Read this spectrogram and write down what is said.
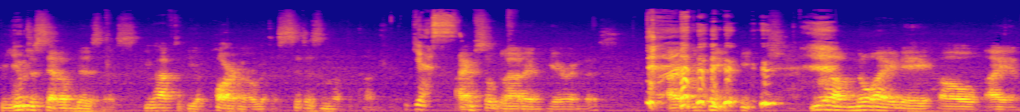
For you to set up business, you have to be a partner with a citizen of the country. yes. I am so glad I'm hearing this. I, you have no idea how I am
